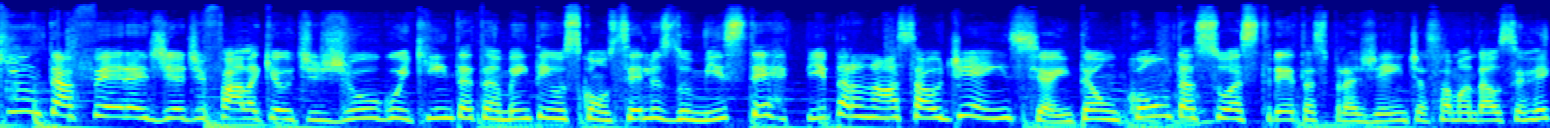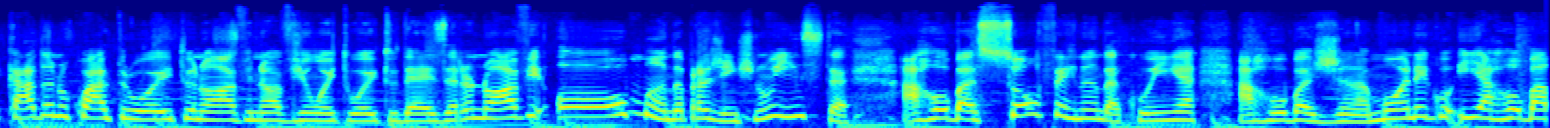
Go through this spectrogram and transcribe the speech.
Quinta-feira é dia de Fala Que Eu Te Julgo e quinta também tem os conselhos do Mr. P para nossa audiência. Então conta suas tretas pra gente, é só mandar o seu recado no 489-9188-1009 ou manda pra gente no Insta, arroba sou Fernanda Cunha, arroba Jana Mônego e arroba.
